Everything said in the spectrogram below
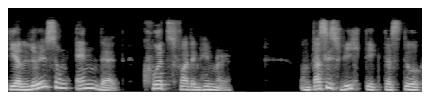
die Erlösung endet kurz vor dem Himmel. Und das ist wichtig, dass du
